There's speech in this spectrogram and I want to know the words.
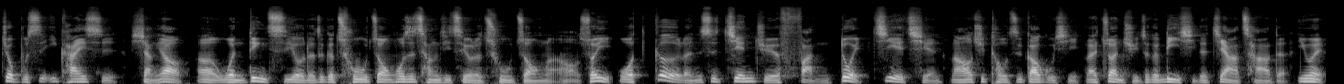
就不是一开始想要呃稳定持有的这个初衷，或是长期持有的初衷了哦。所以我个人是坚决反对借钱然后去投资高股息来赚取这个利息的价差的，因为。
